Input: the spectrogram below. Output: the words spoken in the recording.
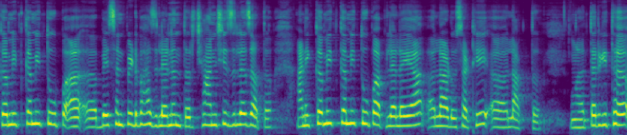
कमीत कमी तूप बेसनपीठ बेसन पीठ भाजल्यानंतर छान शिजलं जातं आणि कमीत कमी तूप आपल्याला या लाडूसाठी लागतं. तर इथं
